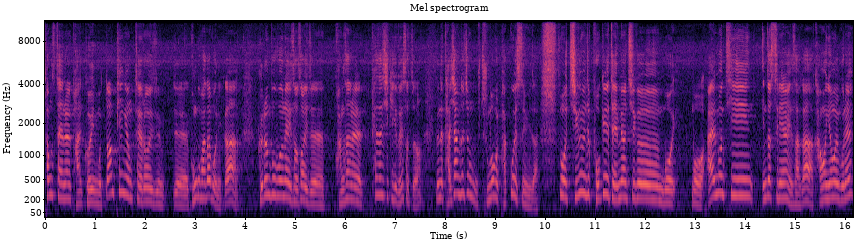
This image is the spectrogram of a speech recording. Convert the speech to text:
텅스텐을 반- 거의 뭐 덤핑 형태로 이제 공급하다 보니까 그런 부분에 있어서 이제 광산을 폐쇄시키기도 했었죠. 근데 다시 한번 좀 주목을 받고 있습니다. 뭐 지금 이제 보게 되면 지금 뭐, 뭐 Almonty Industry라는 회사가 강원 영월군에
